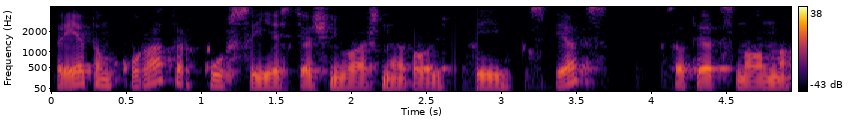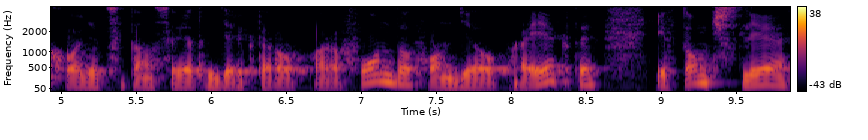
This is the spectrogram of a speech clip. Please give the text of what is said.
При этом куратор курса есть очень важная роль. И спец, Соответственно, он находится там в советах директоров пара фондов, он делал проекты, и в том числе,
